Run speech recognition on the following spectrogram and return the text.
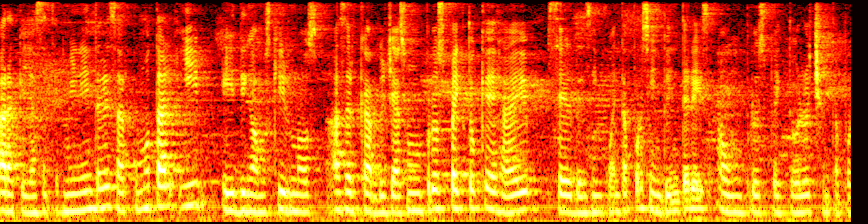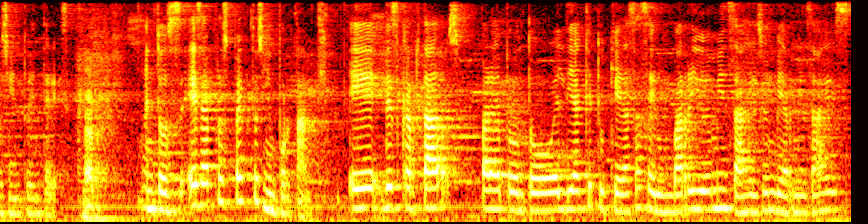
para que ya se termine de interesar como tal y, digamos que irnos acercando. Ya es un prospecto que deja de ser del 50% de interés a un prospecto del 80% de interés. Claro. Entonces, ese prospecto es importante. Eh, descartados, para de pronto el día que tú quieras hacer un barrido de mensajes o enviar mensajes,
